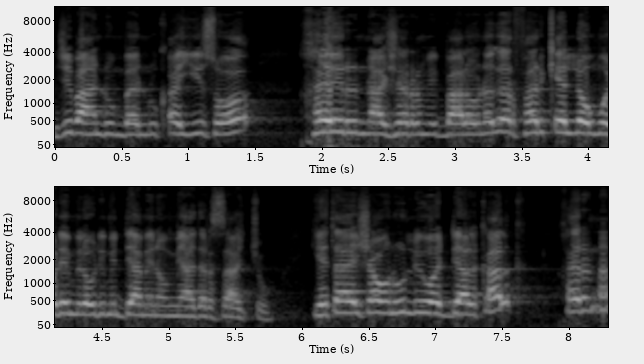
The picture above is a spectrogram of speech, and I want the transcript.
እንጂ በአንዱም በንዱ ቀይሶ ኸይርና ሸር የሚባለው ነገር ፈርቅ የለውም ወደሚለው ድምዳሜ ነው የሚያደርሳችሁ። ጌታ ሁሉ ይወዳል ካልክ ኸይርና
